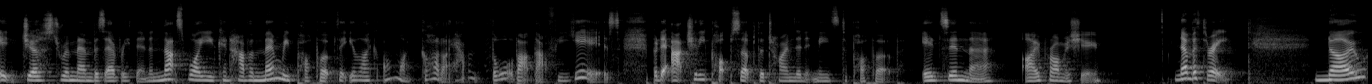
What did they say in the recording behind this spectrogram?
it just remembers everything. And that's why you can have a memory pop up that you're like, oh my God, I haven't thought about that for years. But it actually pops up the time that it needs to pop up. It's in there, I promise you. Number three, no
